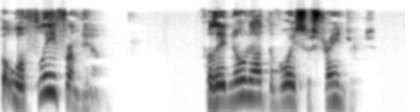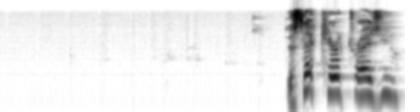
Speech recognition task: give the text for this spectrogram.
but will flee from him, for they know not the voice of strangers. Does that characterize you?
